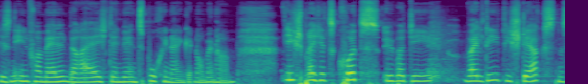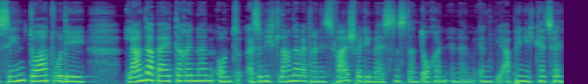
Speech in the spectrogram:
diesen informellen Bereich, den wir ins Buch hineingenommen haben. Ich spreche jetzt kurz über die weil die die stärksten sind, dort, wo die Landarbeiterinnen und, also nicht Landarbeiterinnen ist falsch, weil die meistens dann doch in, in einem irgendwie Abhängigkeitsfeld,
